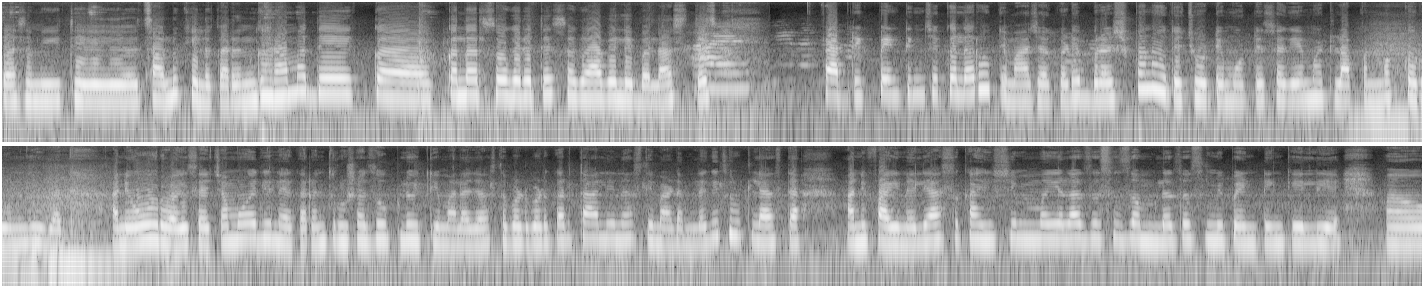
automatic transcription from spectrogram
ते असं मी इथे चालू केलं. कारण घरामध्ये क कलर्स वगैरे ते सगळं अवेलेबल असतंच. फॅब्रिक पेंटिंगचे कलर होते माझ्याकडे ब्रश पण होते छोटे मोठे सगळे म्हटलं आपण मग करून घेऊयात. आणि ओव्हर याच्यामुळे दिलं आहे कारण तृषा झोपली होती मला जास्त बडबड करता आली नसती मॅडम लगेच उठल्या असत्या. आणि फायनली असं काहीशी मला जसं जमलं तसं मी पेंटिंग केली आहे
